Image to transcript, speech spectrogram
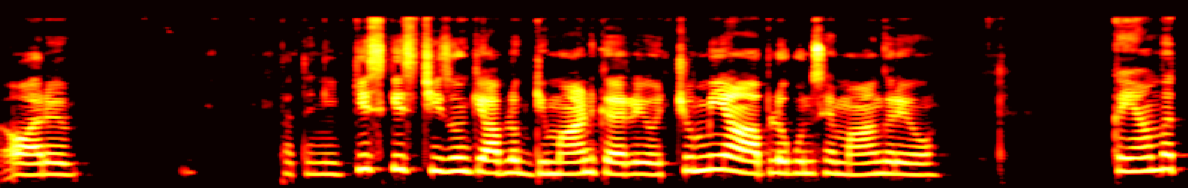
और पता नहीं किस किस चीज़ों की आप लोग डिमांड कर रहे हो, चुम्मियाँ आप लोग उनसे मांग रहे हो। क़यामत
